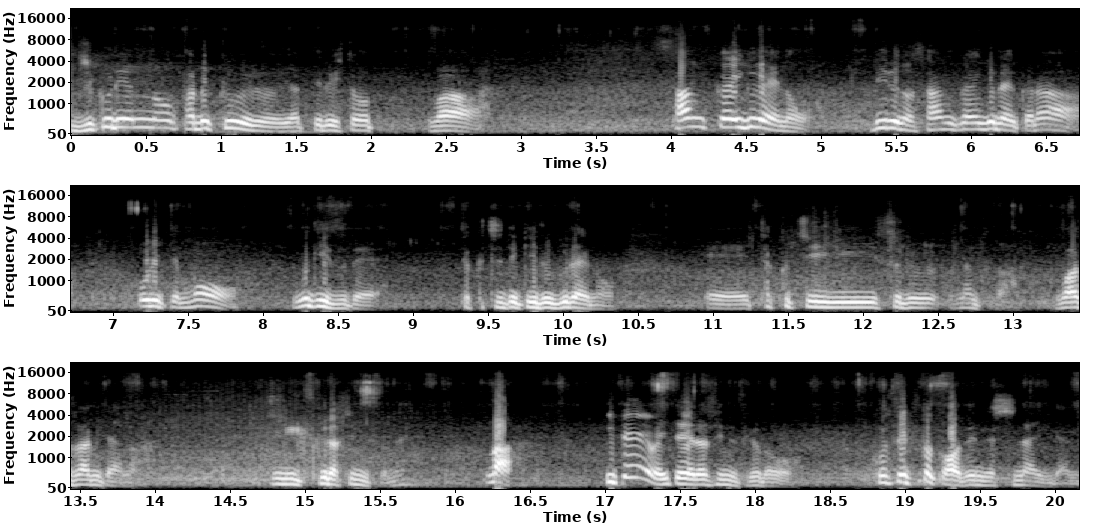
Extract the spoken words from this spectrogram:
う熟練のパルクールやってる人は3階ぐらいのビルの3階ぐらいから降りても無傷で着地できるぐらいの、えー、着地するなんですか技みたいなにつくらしいんですよね。まあ痛いは痛いらしいんですけど骨折とかは全然しないみたいな。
